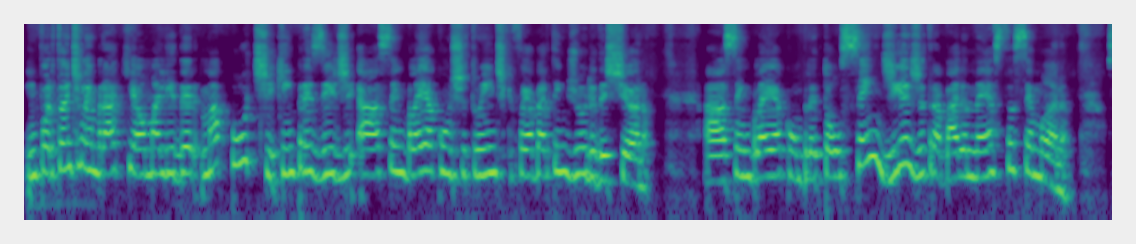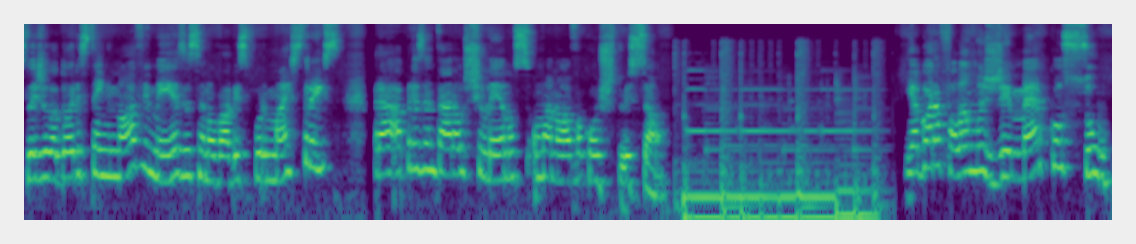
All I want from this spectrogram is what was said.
Importante lembrar que é uma líder Mapuche quem preside a Assembleia Constituinte, que foi aberta em julho deste ano. A Assembleia completou 100 dias de trabalho nesta semana. Os legisladores têm nove meses, renováveis por mais três, para apresentar aos chilenos uma nova Constituição. E agora falamos de Mercosul.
